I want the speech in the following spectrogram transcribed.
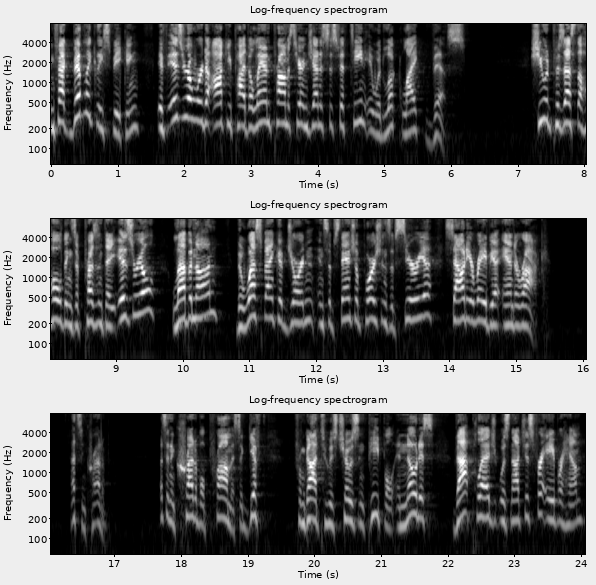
In fact, biblically speaking, if Israel were to occupy the land promised here in Genesis 15, it would look like this. She would possess the holdings of present day Israel, Lebanon, the West Bank of Jordan, and substantial portions of Syria, Saudi Arabia, and Iraq. That's incredible. That's an incredible promise, a gift from God to his chosen people. And notice that pledge was not just for Abraham,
